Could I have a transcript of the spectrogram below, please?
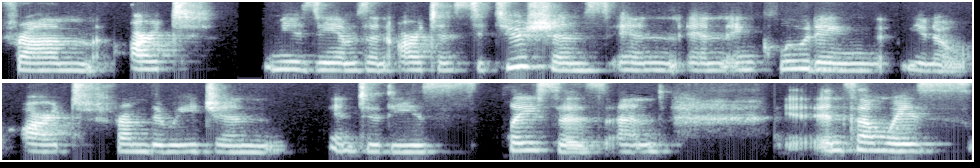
from art museums and art institutions in, in including you know, art from the region into these places. And in some ways,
